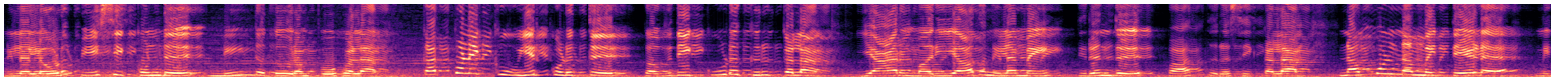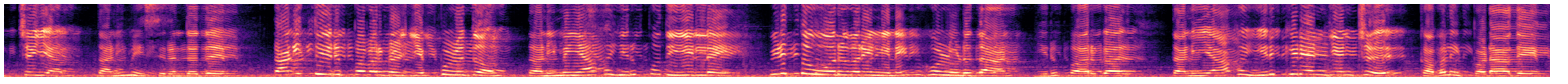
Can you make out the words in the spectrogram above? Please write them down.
நிழலோடு பேசிக்கொண்டு நீண்ட தூரம் போகலாம். கற்பனைக்கு உயிர் கொடுத்து கவிதை கூட கிறுக்கலாம். யாரும் அறியாத நிலைமை திறந்து பார்த்து ரசிக்கலாம். நம்முள் நம்மை தேட நிச்சயம் தனிமை சிறந்தது. தனித்து இருப்பவர்கள் எப்பொழுதும் தனிமையாக இருப்பது இல்லை. பிடித்த ஒருவரின் நினைவுகளோடுதான் இருப்பார்கள். தனியாக இருக்கிறேன் என்று கவலைப்படாதே.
